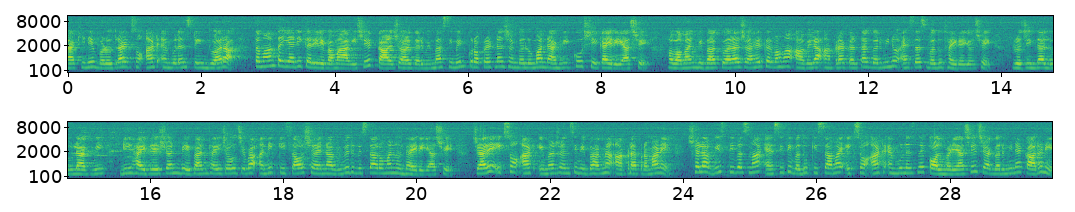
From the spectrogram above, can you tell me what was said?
રાખીને વડોદરા એકસો આઠ એમ્બ્યુલન્સ ટીમ દ્વારા તમામ તૈયારી કરી લેવામાં આવી છે. કાળઝાળ, ગરમીમાં સિમેન્ટ, ક્રોકરેટના જંગલોમાં નાગરિકો શેકાઈ રહ્યા છે. હવામાન વિભાગ દ્વારા જાહેર કરવામાં આવેલા આંકડા કરતાં ગરમીનો અહેસાસ વધુ થઈ રહ્યો છે. રોજિંદા લૂ લાગવી, ડિહાઇડ્રેશન બેભાન થઈ જવું જેવા અનેક કિસ્સાઓ શહેરના વિવિધ વિસ્તારોમાં નોંધાઈ રહ્યા છે. જ્યારે એકસો આઠ ઇમરજન્સી વિભાગના આંકડા પ્રમાણે છેલ્લા વીસ દિવસમાં એંસીથી વધુ કિસ્સામાં એકસો આઠ એમ્બ્યુલન્સને કોલ મળ્યા છે, જ્યાં ગરમીના કારણે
